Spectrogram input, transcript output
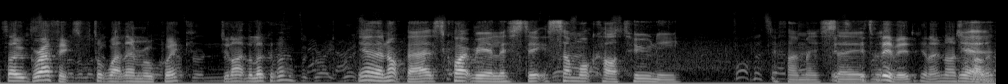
so graphics. Talk about them real quick. Do you like the look of them? Yeah, they're not bad. It's quite realistic. It's somewhat cartoony, if I may say. it's but- vivid. You know, nice Yeah, colours.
